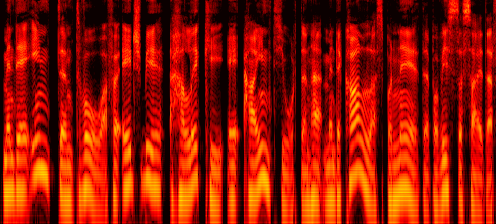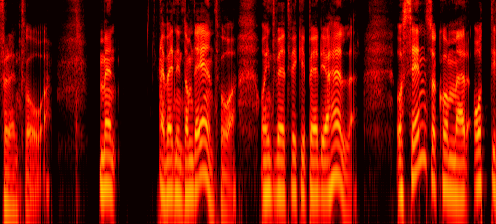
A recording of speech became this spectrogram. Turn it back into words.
men det är inte en tvåa, för H.B. Halicki är, har inte gjort den här, men det kallas på nätet på vissa sajter för en tvåa. Men jag vet inte om det är en tvåa och inte vet Wikipedia heller. Och sen så kommer 80,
